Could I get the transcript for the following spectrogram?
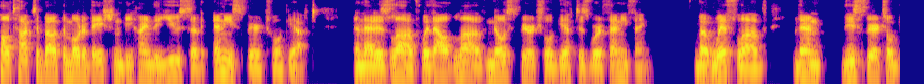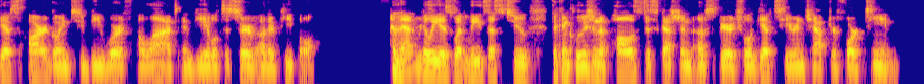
Paul talks about the motivation behind the use of any spiritual gift, and that is love. Without love, no spiritual gift is worth anything. But with love, then these spiritual gifts are going to be worth a lot and be able to serve other people. And that really is what leads us to the conclusion of Paul's discussion of spiritual gifts here in chapter 14.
